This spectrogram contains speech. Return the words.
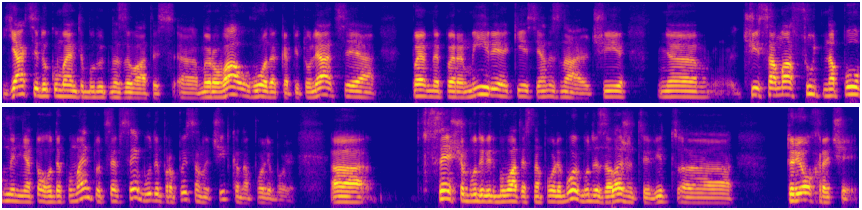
Як ці документи будуть називатись? Е, Мирова угода, капітуляція, певне перемир'я якесь, я не знаю, чи, е, чи сама суть наповнення того документу, це все буде прописано чітко на полі бою. Е, Все, що буде відбуватись на полі бою, буде залежати від е, трьох речей:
